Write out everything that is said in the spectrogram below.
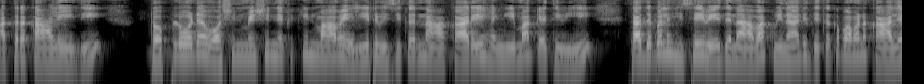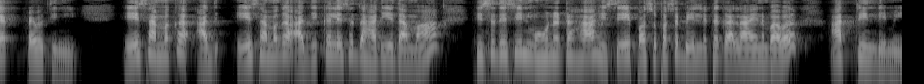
අතර කාලයේදී টොප් ලෝඩර් වොෂින් මැෂින් එකකින් මාව එළියට විසිකරන ආකාරයේ හැඟීමක් ඇති වී තදබල හිසේ වේදනාවක් විනාඩි දෙකක පමණ කාලයක් පැවතිනි. ඒ සමග ඒ සමග අධික ලෙස දහඩිය දමා හිස දෙසින් මුහුණට හා හිසේ පසුපස බෙල්ලට ගලා එන බව අත්විඳෙමි.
